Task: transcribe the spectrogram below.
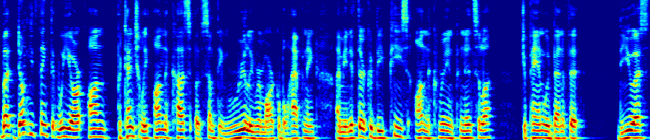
But don't you think that we are on potentially on the cusp of something really remarkable happening? I mean, if there could be peace on the Korean Peninsula, Japan would benefit, the US,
